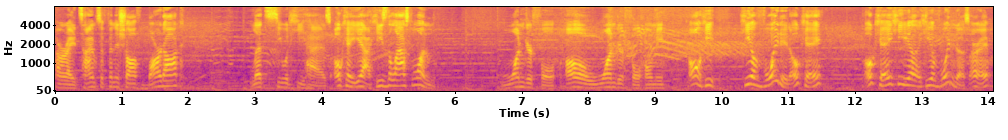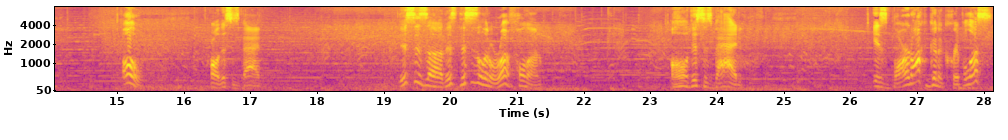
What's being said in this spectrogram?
Alright, time to finish off Bardock. Let's see what he has. Okay, yeah, he's the last one. Wonderful. Oh, wonderful, homie. Oh, he he avoided. Okay. Okay, he uh, he avoided us. All right. Oh. Oh, this is bad. This is uh this this is a little rough. Hold on. Oh, this is bad. Is Bardock gonna cripple us?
